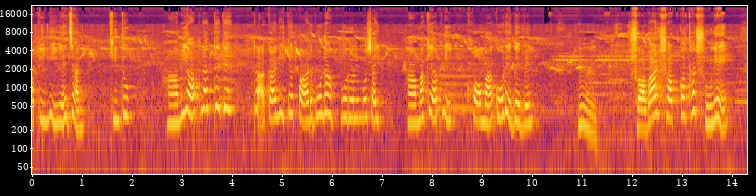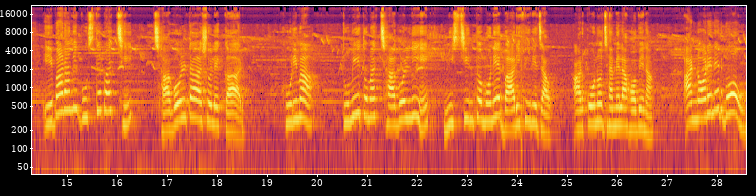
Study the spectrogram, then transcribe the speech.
আপনি নিয়ে যান, কিন্তু আমি আপনার থেকে টাকা নিতে পারব না মোড়ল মশাই। আমাকে আপনি ক্ষমা করে দেবেন। হুম, সবার সব কথা শুনে এবার আমি বুঝতে পারছি ছাগলটা আসলে কার। খুড়িমা, তুমি তোমার ছাগল নিয়ে নিশ্চিন্ত মনে বাড়ি ফিরে যাও, আর কোনো ঝামেলা হবে না। আর নরেনের বউ,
